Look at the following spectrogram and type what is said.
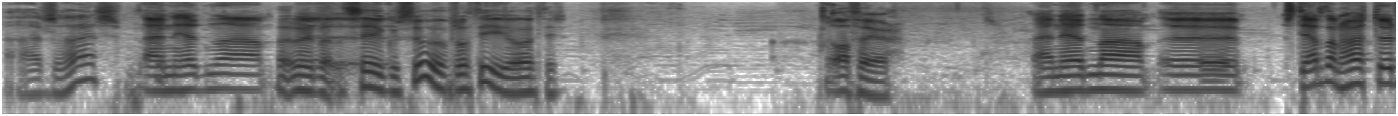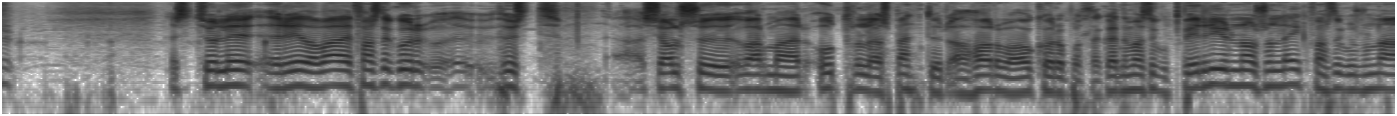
Það er svo það er. En hérna Það er að segja ykkur sögur frá því og eftir. Off-air En hérna uh, Stjarnan höttur Þessi tjöli á vaði Fannst ykkur, uh, þú veist Sjálfsög var maður ótrúlega spenntur að horfa á Körabolta Hvernig fannst ykkur byrjun á svona leik? Fannst ykkur svona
